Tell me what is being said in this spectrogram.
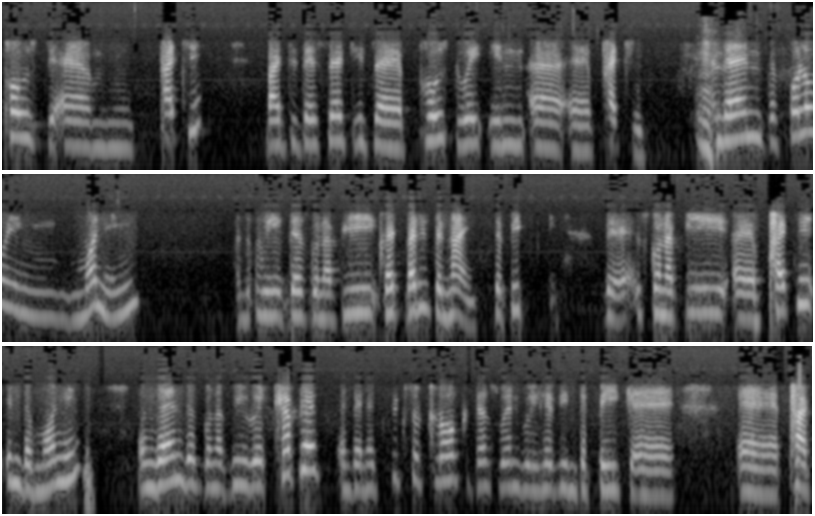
post um, party but they said it's a post way in uh, uh, party. Mm. And then the following morning, we there's gonna be that that is the ninth, the big. There's gonna be a party in the morning, and then there's gonna be red carpet, and then at six o'clock, that's when we'll have in the big uh, uh, part.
